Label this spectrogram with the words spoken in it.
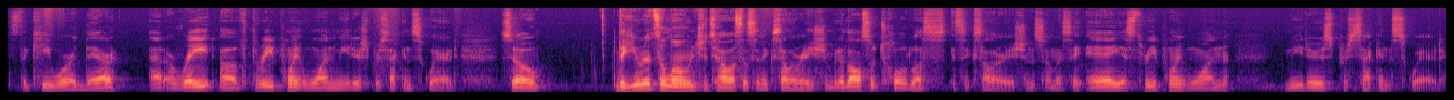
it's the key word there, at a rate of 3.1 meters per second squared. So the units alone should tell us it's an acceleration, but it also told us its acceleration. So I'm going to say A is 3.1 meters per second squared.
